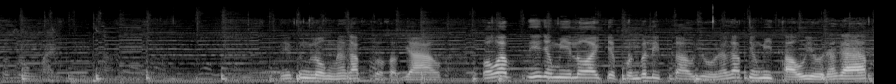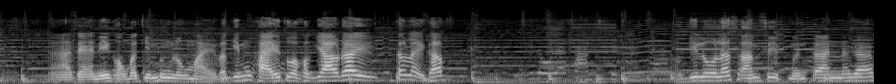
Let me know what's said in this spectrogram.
ต้นลงใหม่ใช่ไหมครับนี่เพิ่งลงนะครับถั่วฝักยาว เพราะว่านี่ยังมีรอยเก็บผลผลิตเก่าอยู่นะครับ ยังมีเถาอยู่นะครับอ่าแต่อันนี้ของป้ากิมเพิ่งลงใหม่ป้ากิมขายถั่วฝักยาวได้เท่าไหร่ครับกิโลละสามสิบเหมือนกันกิโลละ30 เหมือนกันนะครับ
